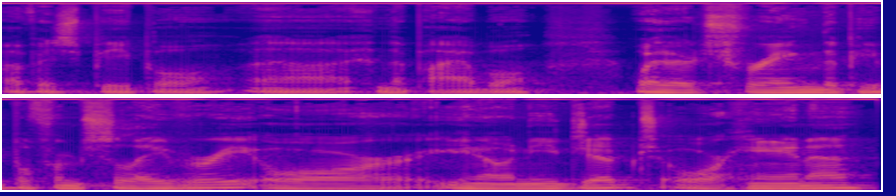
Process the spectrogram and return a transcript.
of his people uh, in the Bible, whether it's freeing the people from slavery or, you know, in Egypt or Hannah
